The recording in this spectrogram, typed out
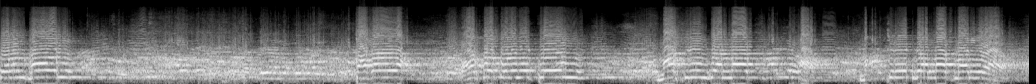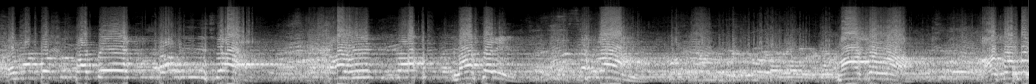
ট্যালেন্ট ফুল টাকা অর্থ তুলে নিচ্ছেন মাসরিন জান্নাত মাসরিফ জান্নাত মারিয়া এবং প্রস্তুত থাকবে তাহিদ ইসলাম তাহিদ নার্সারি ইসলাম মাশাল্লাহ অসংখ্য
